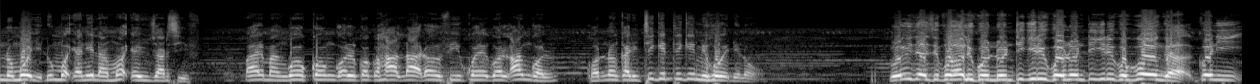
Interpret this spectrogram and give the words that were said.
ɗum no moƴƴi ɗum moƴƴanila moƴƴa usarsif ɓaari man ngo konngol koko haalɗa ɗo fi koygol angol. Kono noon kadi tigi tigi mi hoyɗino ko usarsif haali kon noon tigiri ko noon tigiri ko goonga koni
